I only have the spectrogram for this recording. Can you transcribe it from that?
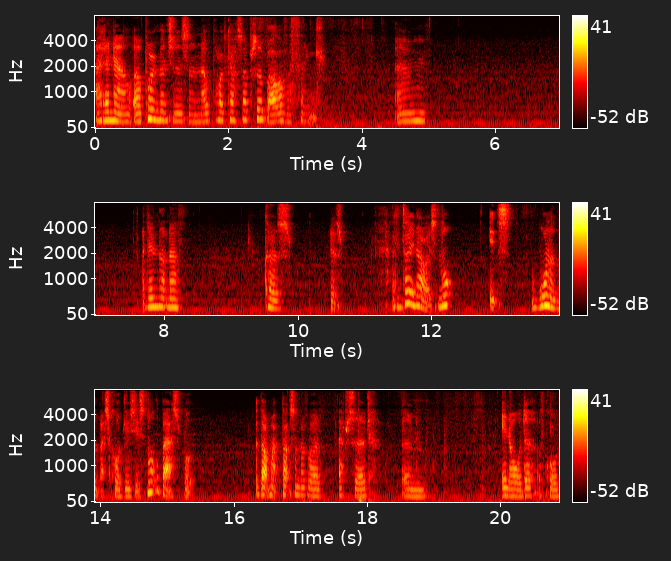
I don't know. I'll probably mention this in another podcast episode, but I'll have a think. Um, I do not know. Because it's. I can tell you now, it's not. It's one of the best of It's not the best, but that might, that's another episode. Um, in order of Call.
